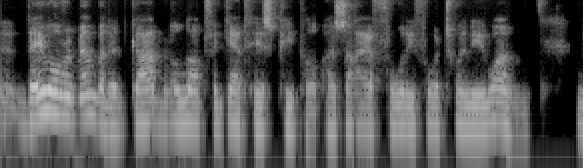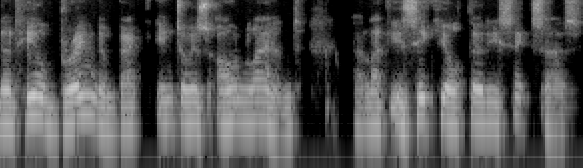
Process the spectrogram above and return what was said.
uh, they will remember that God will not forget his people, Isaiah 44 21, that he'll bring them back into his own land uh, like Ezekiel 36 says.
